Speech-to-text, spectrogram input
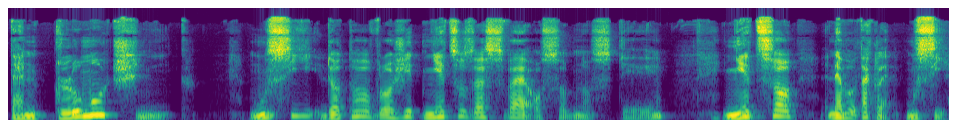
ten tlumočník, musí do toho vložit něco ze své osobnosti, něco, nebo takhle, musí.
